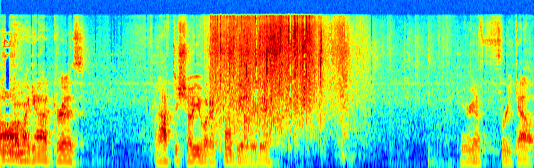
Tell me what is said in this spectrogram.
Oh my god, Grizz. I have to show you what I pulled the other day. You're gonna freak out.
